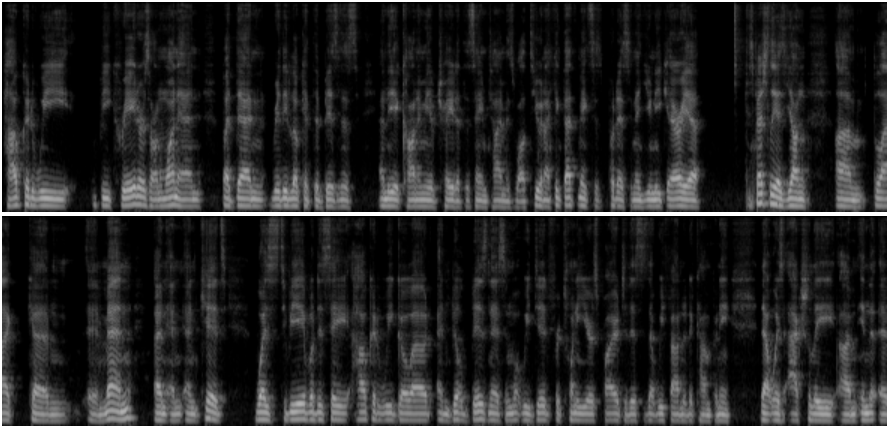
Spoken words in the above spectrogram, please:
how could we be creators on one end, but then really look at the business and the economy of trade at the same time as well too. And I think that makes us put us in a unique area, especially as young um, black um, uh, men and, and and kids was to be able to say how could we go out and build business and what we did for 20 years prior to this is that we founded a company that was actually um, in the a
